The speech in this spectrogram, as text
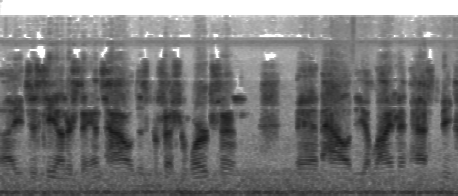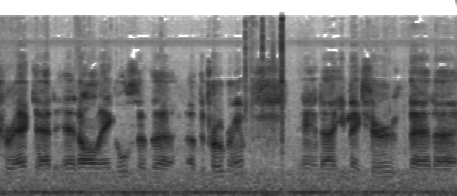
uh, he just he understands how this profession works and and how the alignment has to be correct at, at all angles of the of the program. And uh, he makes sure that uh,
